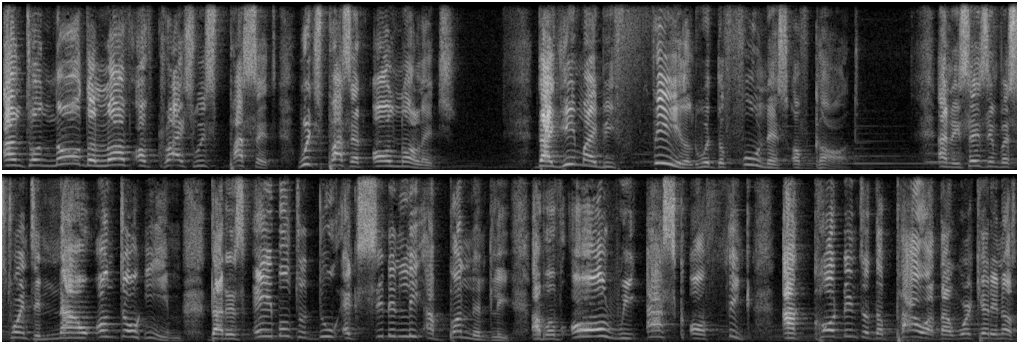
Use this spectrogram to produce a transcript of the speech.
and to know the love of Christ which passeth, which passeth all knowledge, that ye might be filled with the fullness of God. And he says in verse 20, Now unto him that is able to do exceedingly abundantly above all we ask or think, according to the power that worketh in us.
